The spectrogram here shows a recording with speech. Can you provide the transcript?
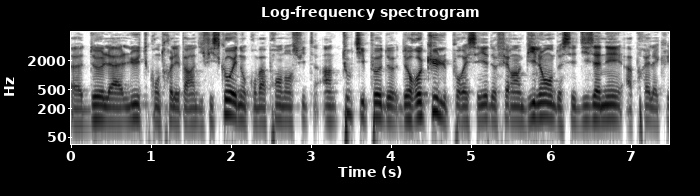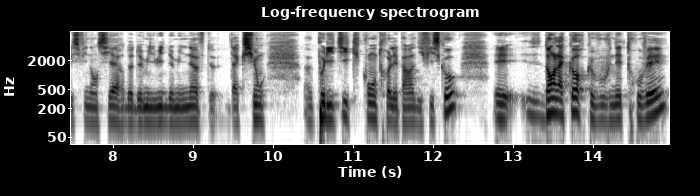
de la lutte contre les paradis fiscaux. Et donc, on va prendre ensuite un tout petit peu de, recul pour essayer de faire un bilan de ces dix années après la crise financière de 2008-2009 d'action euh, politique contre les paradis fiscaux. Et dans l'accord que vous venez de trouver,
